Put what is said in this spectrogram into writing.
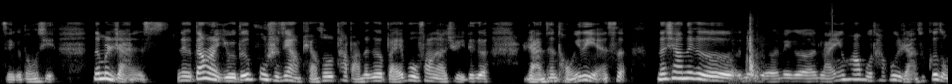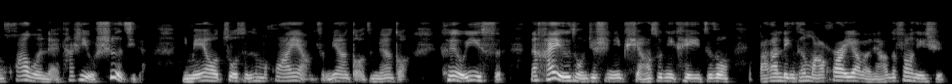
这个东西。那么染那个当然有的布是这样，比方说他把那个白布放下去，这个染成统一的颜色。那像那个那个那个蓝印花布，它会染出各种花纹来，它是有设计的，里面要做成什么花样，怎么样搞，怎么样搞，很有意思。那还有一种就是你比方说你可以这种。把它拧成麻花一样的，然后放进去，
